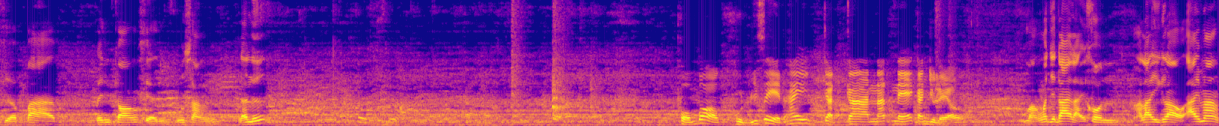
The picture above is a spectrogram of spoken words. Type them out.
เสือป่าเป็นกองเสียงกูสั่งแล้วหรือ ผมบอกขุนวิเศษให้จัดการนัดแนะกันอยู่แล้ว หวังว่าจะได้หลายคนอะไรอีกเล่าไอ้ายมั่ง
